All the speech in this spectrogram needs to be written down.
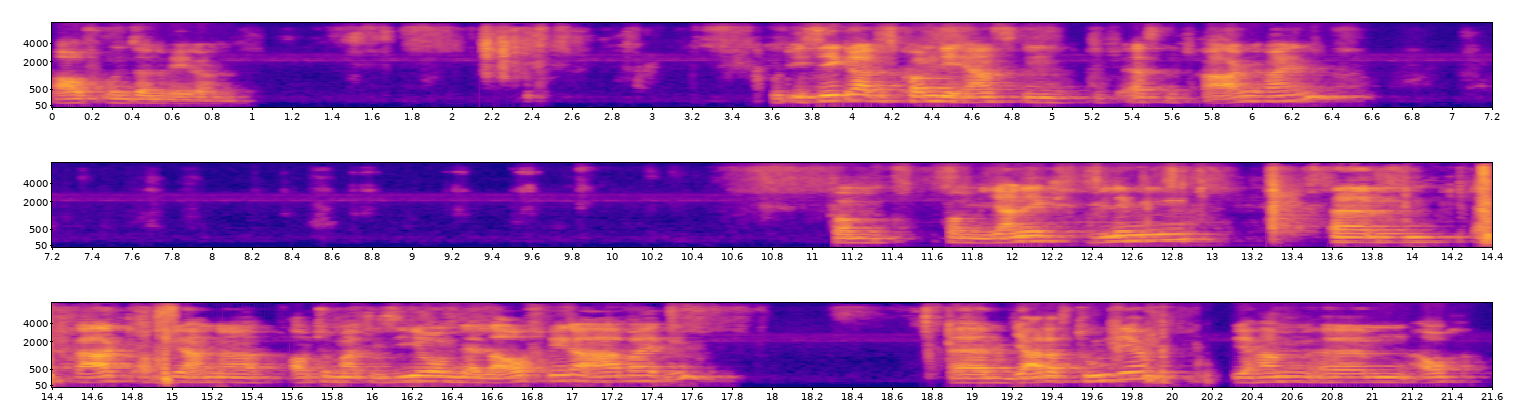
auf unseren Rädern. Gut, ich sehe gerade, es kommen die ersten, die ersten Fragen rein. vom, vom Yannick Willemin. Ähm, er fragt, ob wir an der Automatisierung der Laufräder arbeiten. Ähm, ja, das tun wir. Wir haben ähm, auch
